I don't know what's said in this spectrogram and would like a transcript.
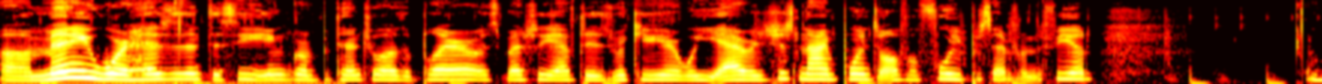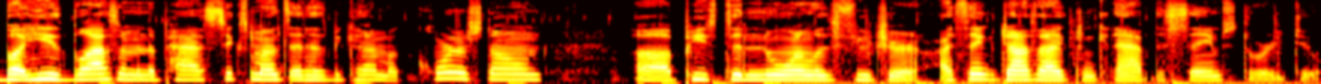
Uh, many were hesitant to see Ingram potential as a player, especially after his rookie year where he averaged just 9 points off of 40% from the field. But he has blossomed in the past six months and has become a cornerstone uh, piece to New Orleans' future. I think Jonathan Isaac can have the same story too.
